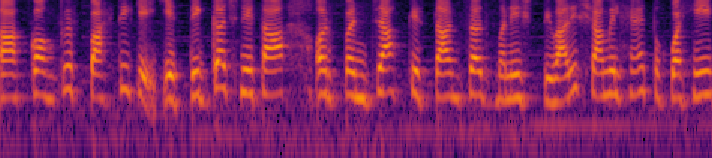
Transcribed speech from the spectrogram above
कांग्रेस पार्टी के ये दिग्गज नेता और पंजाब के सांसद मनीष तिवारी शामिल हैं। तो वहीं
